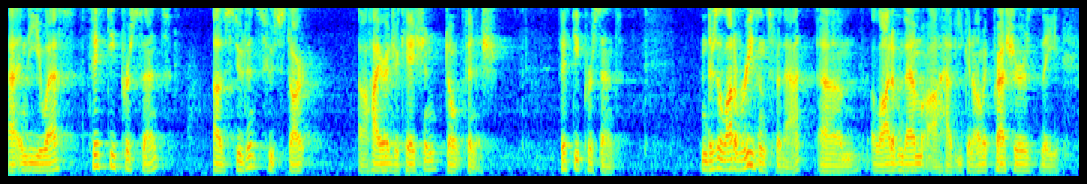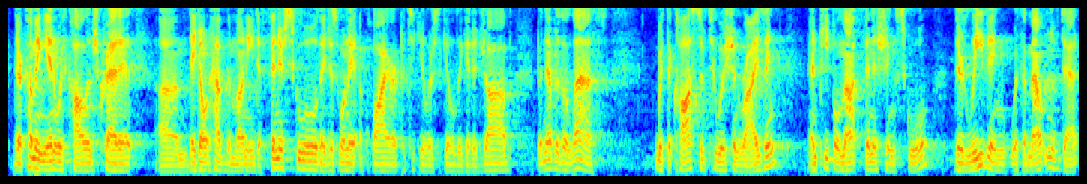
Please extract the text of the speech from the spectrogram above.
Uh, in the US, 50% of students who start uh, higher education don't finish. 50%. And there's a lot of reasons for that. Um, a lot of them uh, have economic pressures. They, they're coming in with college credit. Um, they don't have the money to finish school. They just want to acquire a particular skill to get a job. But nevertheless, with the cost of tuition rising and people not finishing school, they're leaving with a mountain of debt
